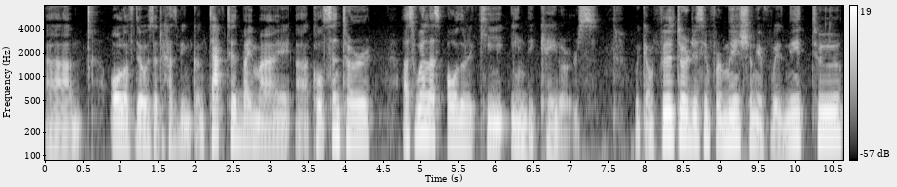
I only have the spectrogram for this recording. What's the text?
um, all of those that has been contacted by my uh, call center, as well as other key indicators. We can filter this information if we need to,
